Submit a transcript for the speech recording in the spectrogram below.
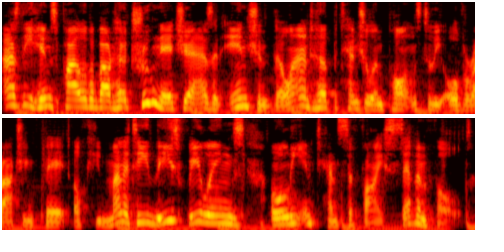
As the hints pile up about her true nature as an ancient, though, and her potential importance to the overarching fate of humanity, these feelings only intensify sevenfold.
